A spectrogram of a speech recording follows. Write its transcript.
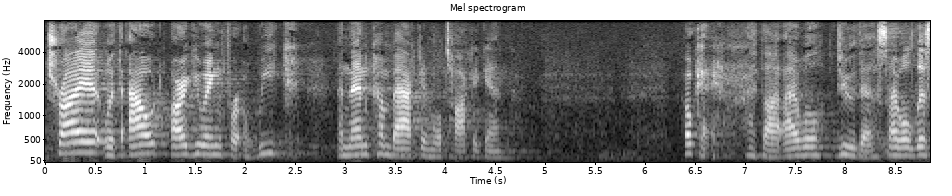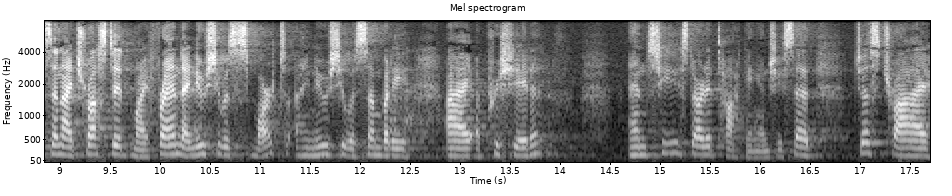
Try it without arguing for a week, and then come back and we'll talk again. Okay, I thought, I will do this. I will listen. I trusted my friend. I knew she was smart. I knew she was somebody I appreciated. And she started talking, and she said, Just try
